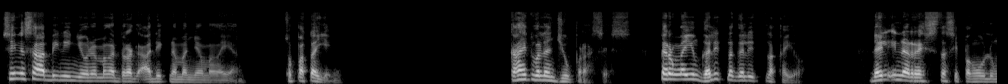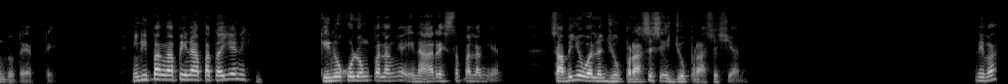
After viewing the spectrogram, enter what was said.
sinasabi ninyo na mga drug addict naman yang mga yan, so patayin. Kahit walang due process. Pero ngayon galit na galit na kayo, dahil inaresta si Pangulong Duterte. Hindi pa nga pinapatay eh. Kinukulong pa lang yan, inaaresta pa lang yan. Sabi niyo walang due process, eh due process yan. 'Di ba?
